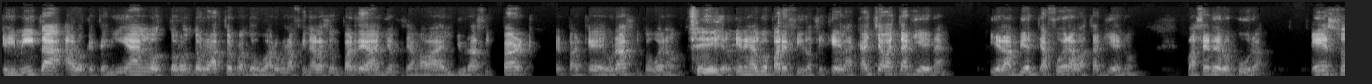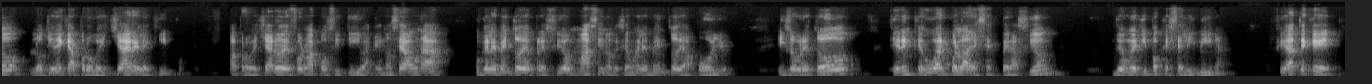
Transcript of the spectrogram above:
que imita a lo que tenían los Toronto Raptors cuando jugaron una final hace un par de años, que se llamaba el Jurassic Park, el Parque Jurásico. Bueno, sí. ellos tienen algo parecido, así que la cancha va a estar llena y el ambiente afuera va a estar lleno, va a ser de locura. Eso lo tiene que aprovechar el equipo aprovecharlo de forma positiva, que no sea una, un elemento de presión más, sino que sea un elemento de apoyo. Y sobre todo, tienen que jugar con la desesperación de un equipo que se elimina. Fíjate que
